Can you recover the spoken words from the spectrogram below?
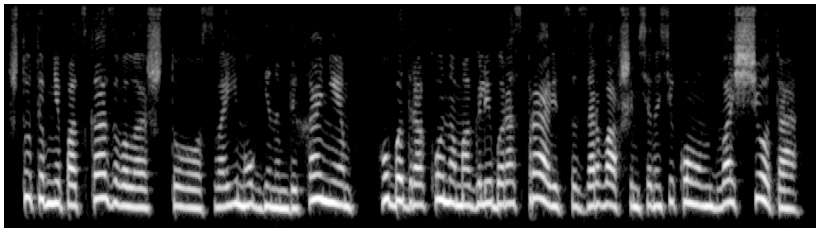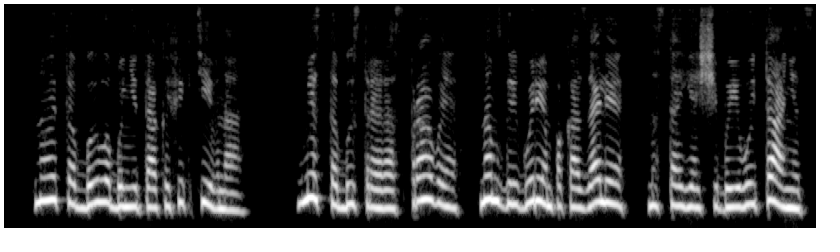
Что-то мне подсказывало, что своим огненным дыханием оба дракона могли бы расправиться с взорвавшимся насекомым в два счета, но это было бы не так эффективно. Вместо быстрой расправы нам с Григорием показали настоящий боевой танец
